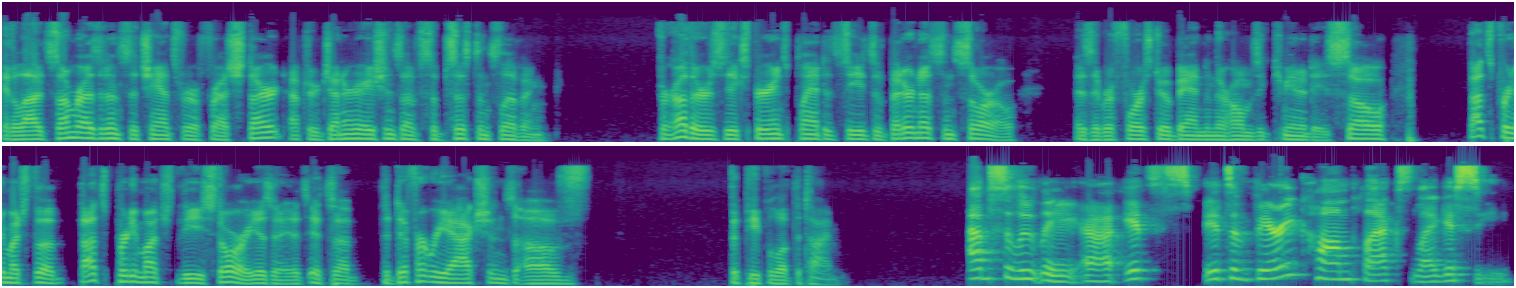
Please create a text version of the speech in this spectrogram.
It allowed some residents the chance for a fresh start after generations of subsistence living. For others, the experience planted seeds of bitterness and sorrow as they were forced to abandon their homes and communities. So that's pretty much the that's pretty much the story, isn't it? It's it's a the different reactions of the people of the time. Absolutely, uh, it's it's a very complex legacy,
